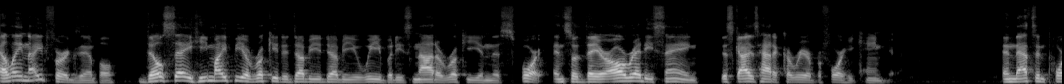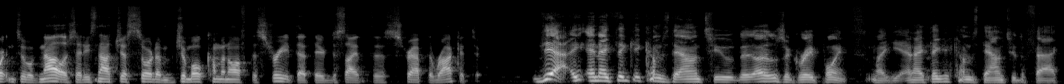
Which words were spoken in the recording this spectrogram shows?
LA Knight, for example, they'll say he might be a rookie to WWE, but he's not a rookie in this sport. And so they are already saying this guy's had a career before he came here. And that's important to acknowledge that he's not just sort of Jamal coming off the street that they decided to strap the rocket to. Yeah, and I think it comes down to those are great points, Mikey. And I think it comes down to the fact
